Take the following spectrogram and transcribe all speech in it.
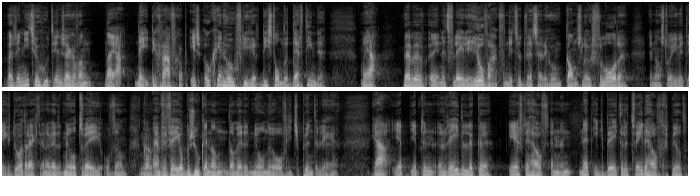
Wij zijn niet zo goed in zeggen van, nou ja, nee, de graafschap is ook geen hoogvlieger. Die stonden dertiende. Maar ja, we hebben in het verleden heel vaak van dit soort wedstrijden gewoon kansloos verloren. En dan stond je weer tegen Dordrecht en dan werd het 0-2. Of dan kwam Ja. MVV op bezoek en dan, dan werd het 0-0 of liet je punten liggen. Ja, je hebt, je hebt een, een redelijke eerste helft en een net iets betere tweede helft gespeeld.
